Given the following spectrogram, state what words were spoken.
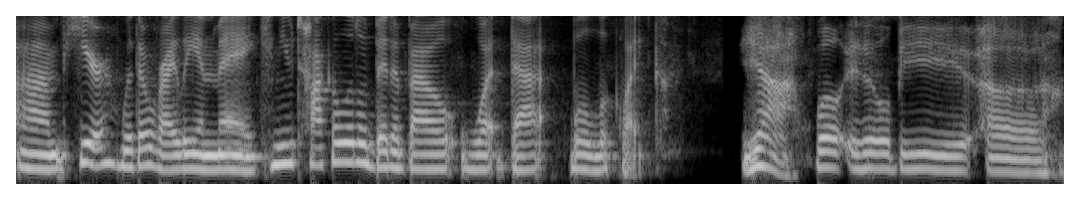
um, here with O'Reilly in May. Can you talk a little bit about what that will look like? Yeah, well, it'll be uh,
